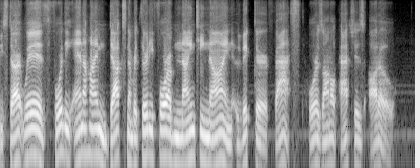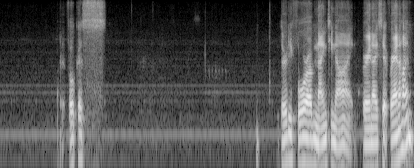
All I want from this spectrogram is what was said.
We start with, for the Anaheim Ducks, number 34 of 99, Viktor Fasth, horizontal patches auto. Focus. 34 of 99. Very nice hit for Anaheim.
